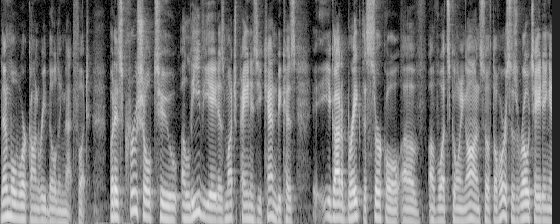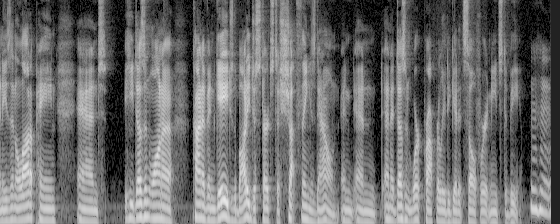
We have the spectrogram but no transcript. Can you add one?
then we'll work on rebuilding that foot. But it's crucial to alleviate as much pain as you can because you got to break the circle of, of what's going on. So if the horse is rotating and he's in a lot of pain and he doesn't want to kind of engage, the body just starts to shut things down and, and, and it doesn't work properly to get itself where it needs to be. Mm-hmm.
